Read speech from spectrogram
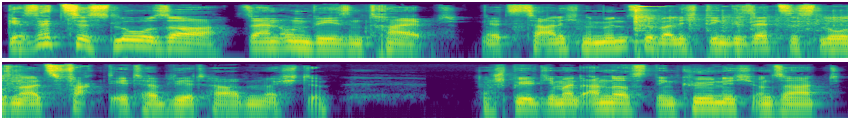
Gesetzesloser sein Unwesen treibt. Jetzt zahle ich eine Münze, weil ich den Gesetzeslosen als Fakt etabliert haben möchte. Dann spielt jemand anders den König und sagt,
